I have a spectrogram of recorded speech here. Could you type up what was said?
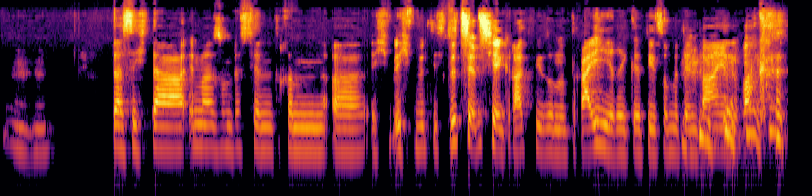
Mhm. Dass ich da immer so ein bisschen drin, äh, ich, ich, ich sitze jetzt hier gerade wie so eine Dreijährige, die so mit den Beinen wackelt.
